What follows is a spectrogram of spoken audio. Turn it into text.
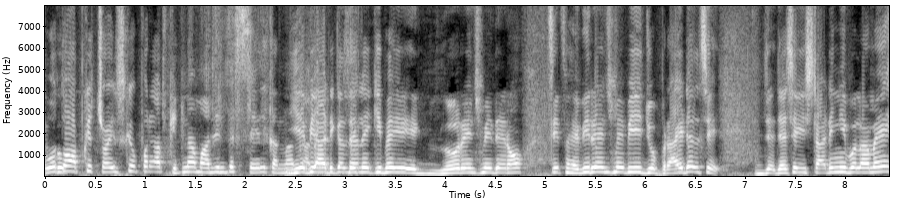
वो तो आपके चॉइस के ऊपर आप कितना मार्जिन पे सेल करना ये भी आर्टिकल देने की भाई लो रेंज में दे रहा हूँ। सिर्फ़ हैवी रेंज में भी जो ब्राइडल से जैसे स्टार्टिंग ही बोला मैं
